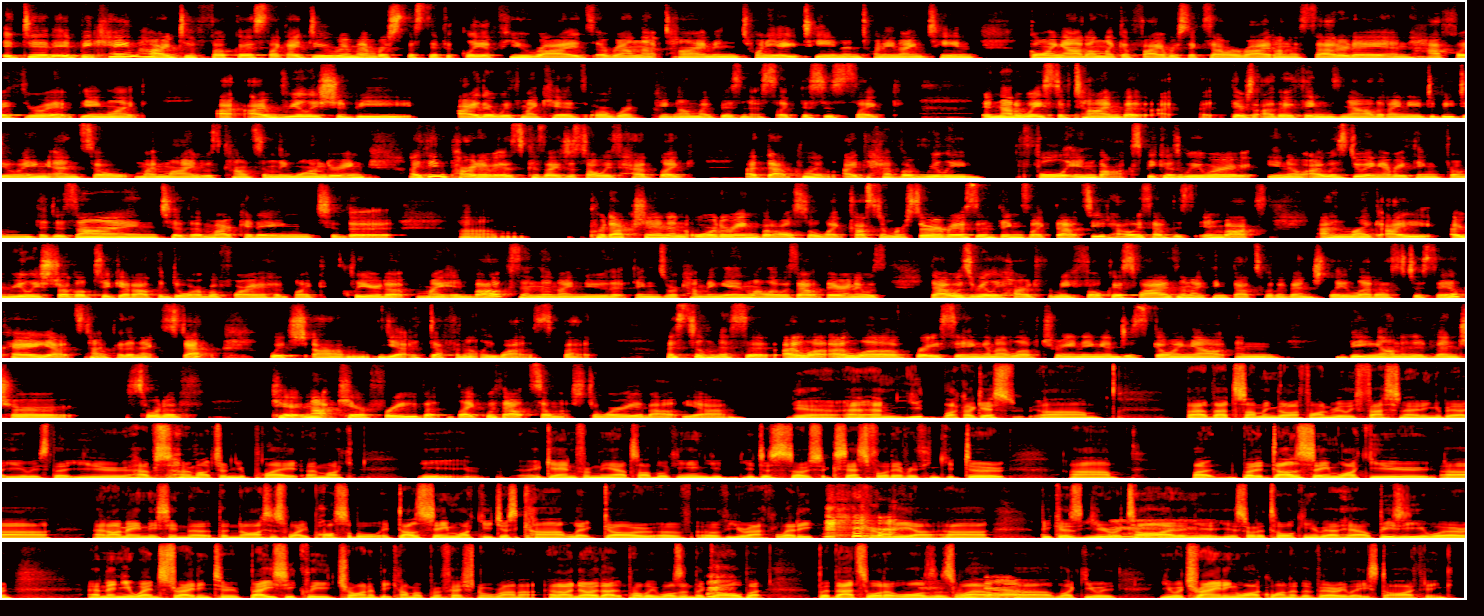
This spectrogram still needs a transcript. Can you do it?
It did. It became hard to focus. Like I do remember specifically a few rides around that time in 2018 and 2019, going out on like a five or six hour ride on a Saturday and halfway through it being like, I, I really should be either with my kids or working on my business. Like this is like, and not a waste of time, but there's other things now that I need to be doing. And so my mind was constantly wandering. I think part of it is because I just always had like, at that point, I'd have a really full inbox because we were, you know, I was doing everything from the design to the marketing to the um, production and ordering, but also like customer service and things like that. So you'd always have this inbox. And like I I really struggled to get out the door before I had like cleared up my inbox. And then I knew that things were coming in while I was out there. And it was that was really hard for me focus wise. And I think that's what eventually led us to say, okay, yeah, it's time for the next step, which um yeah, it definitely was. But I still miss it. I love I love racing and I love training and just going out and being on an adventure sort of care not carefree but like without so much to worry about yeah. Yeah and, and you like i guess um that that's something that i find really fascinating about you is that you have so much on your plate and like again from the outside looking in you, you're just so successful at everything you do. Um, but but it does seem like you uh, and I mean this in the, the nicest way possible, it does seem like you just can't let go of, of your athletic career uh, because you retired and you, you're sort of talking about how busy you were. And, and then you went straight into basically trying to become a professional runner. And I know that probably wasn't the goal, but but that's what it was as well. No. Uh, like you were you were training like one at the very least, I think.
